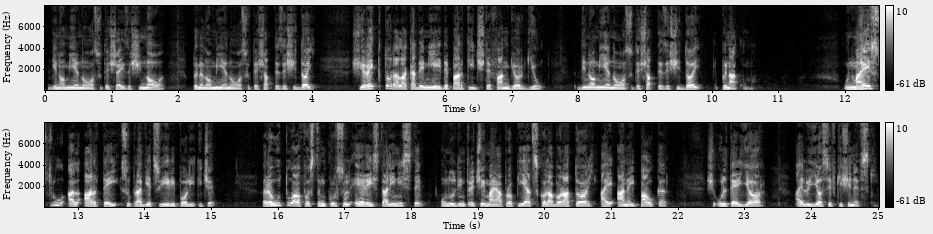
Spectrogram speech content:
din 1969 până în 1972 și rector al Academiei de Partid Ștefan Gheorghiu din 1972 până acum. Un maestru al artei supraviețuirii politice, Răutu a fost în cursul erei staliniste unul dintre cei mai apropiați colaboratori ai Anei Pauker și ulterior ai lui Iosif Chișinevski.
